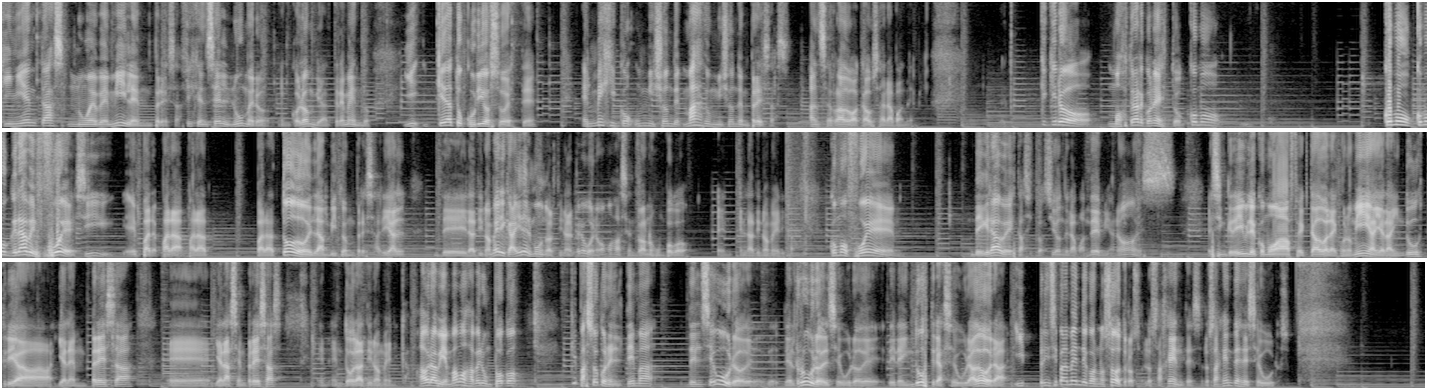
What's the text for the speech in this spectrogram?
509.000 empresas. Fíjense el número en Colombia, tremendo. Y qué dato curioso este. En México, un millón de, más de un millón de empresas han cerrado a causa de la pandemia. ¿Qué quiero mostrar con esto? ¿Cómo, cómo, cómo grave fue ¿sí? Eh, para, para, para, todo el ámbito empresarial de Latinoamérica y del mundo al final? Pero bueno, vamos a centrarnos un poco en, en Latinoamérica. ¿Cómo fue de grave esta situación de la pandemia? ¿no? Es, es increíble cómo ha afectado a la economía y a la industria y a la empresa eh, y a las empresas en, toda Latinoamérica. Ahora bien, vamos a ver un poco qué pasó con el tema del seguro, del rubro del seguro, de, la industria aseguradora y principalmente con nosotros, los agentes, los agentes de seguros.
